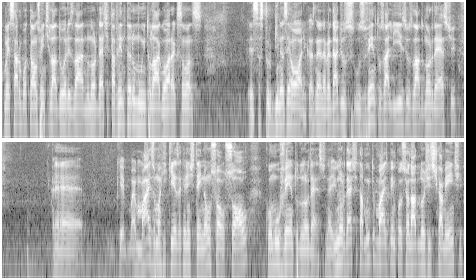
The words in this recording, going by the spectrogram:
começaram a botar uns ventiladores lá no Nordeste está ventando muito lá agora, que são as, essas turbinas eólicas. Né? Na verdade, os, os ventos alísios lá do Nordeste é, que é mais uma riqueza que a gente tem, não só o sol, como o vento do Nordeste. Né? E o Nordeste está muito mais bem posicionado logisticamente.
